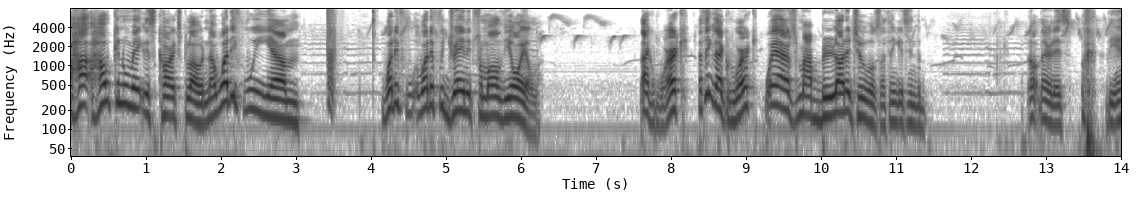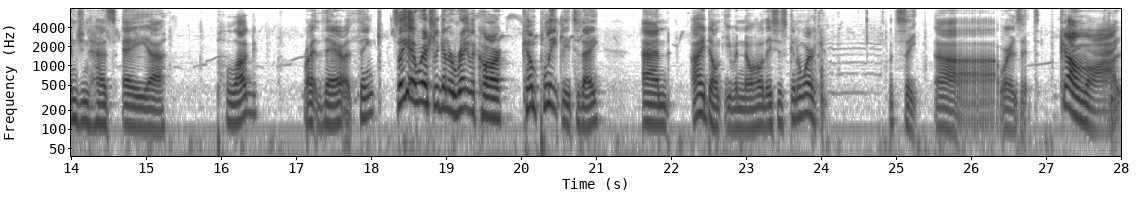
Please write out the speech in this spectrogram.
How, how can we make this car explode? Now, what if we, um, what if, what if we drain it from all the oil? That could work. I think that could work. Where's my bloody tools? I think it's in the... Oh, there it is. the engine has a uh, plug right there, I think. So yeah, we're actually going to wreck the car completely today. And I don't even know how this is going to work. Let's see. Uh, where is it? Come on.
